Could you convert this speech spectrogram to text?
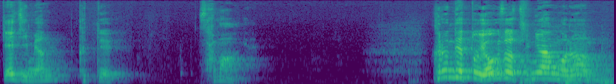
깨지면 그때 사망하게. 그런데 또 여기서 중요한 거는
